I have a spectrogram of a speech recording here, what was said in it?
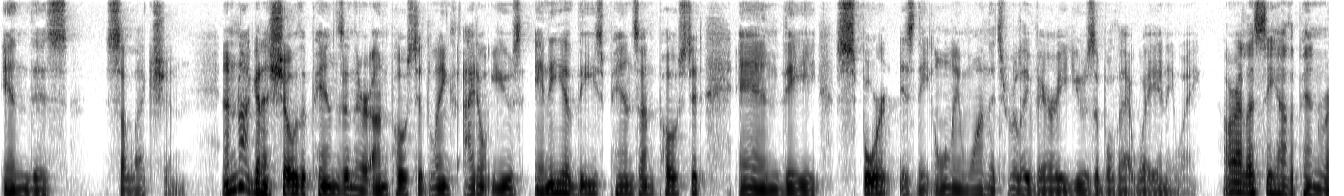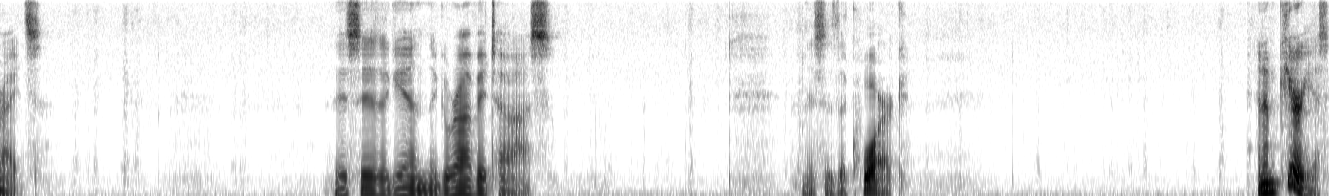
in this selection. And I'm not going to show the pins in their unposted length. I don't use any of these pins unposted, and the Sport is the only one that's really very usable that way anyway. All right, let's see how the pen writes. This is, again, the Gravitas. This is the quark. And I'm curious,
